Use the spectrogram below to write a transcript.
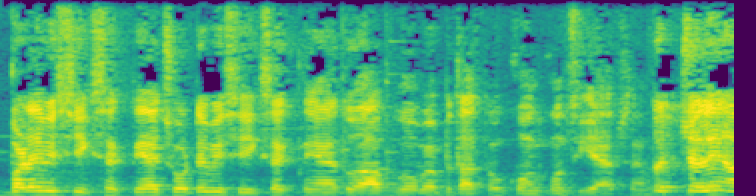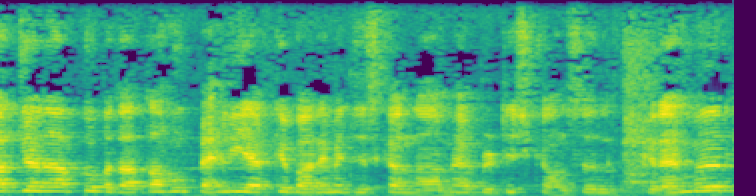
बड़े भी सीख सकते हैं, छोटे भी सीख सकते हैं तो आपको मैं बताता हूँ कौन कौन सी एप्स हैं। तो चलें आप जो है आपको बताता हूँ पहली ऐप के बारे में, जिसका नाम है ब्रिटिश काउंसिल ग्रामर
